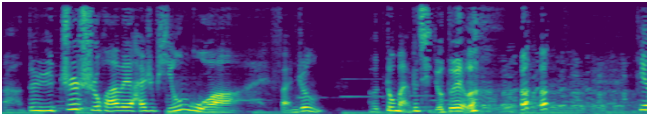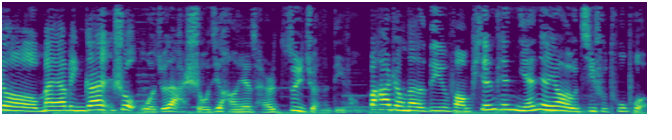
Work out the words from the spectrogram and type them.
啊。对于支持华为还是苹果，哎，反正都买不起就对了。听友麦芽饼干说，我觉得啊，手机行业才是最卷的地方，巴掌大的地方，偏偏年年要有技术突破，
